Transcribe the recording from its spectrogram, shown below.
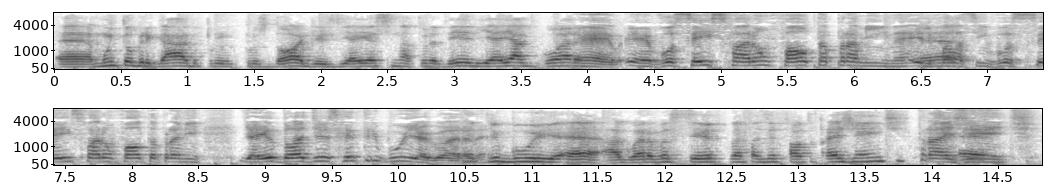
é, muito obrigado pro, pros Dodgers, e aí a assinatura dele, e aí agora... É, é vocês farão falta para mim, né? Ele é. fala assim, vocês farão falta para mim. E aí o Dodgers retribui agora, né? Retribui, né? é. Agora você vai fazer falta pra gente. Pra é, gente.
